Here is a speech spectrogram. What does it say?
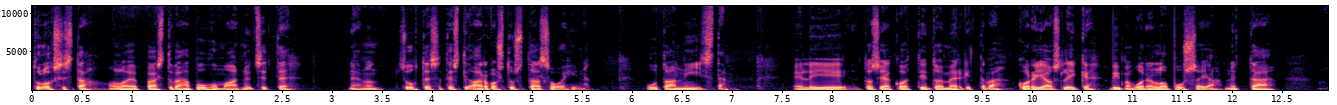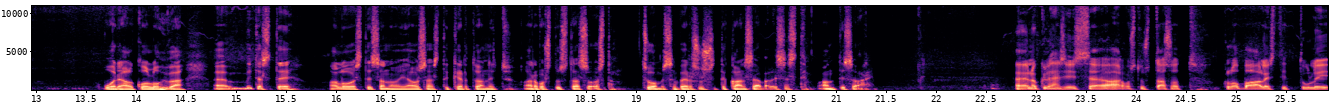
Tuloksista ollaan jo päästy vähän puhumaan. Nyt sitten nehän on suhteessa tietysti arvostustasoihin. Puhutaan niistä. Eli tosiaan koettiin tuo merkittävä korjausliike viime vuoden lopussa ja nyt tämä vuoden alku on ollut hyvä. Mitä te haluaisitte sanoa ja osaisitte kertoa nyt arvostustasoista Suomessa versus sitten kansainvälisesti? Antti Saari. No kyllähän siis arvostustasot globaalisti tuli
